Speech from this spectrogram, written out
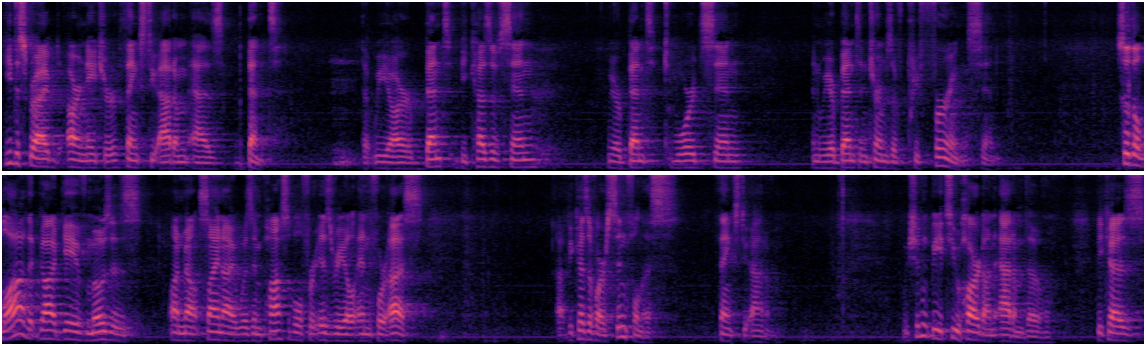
he described our nature, thanks to Adam, as bent. That we are bent because of sin, we are bent towards sin, and we are bent in terms of preferring sin. So the law that God gave Moses on Mount Sinai was impossible for Israel and for us uh, because of our sinfulness, thanks to Adam. We shouldn't be too hard on Adam, though, because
